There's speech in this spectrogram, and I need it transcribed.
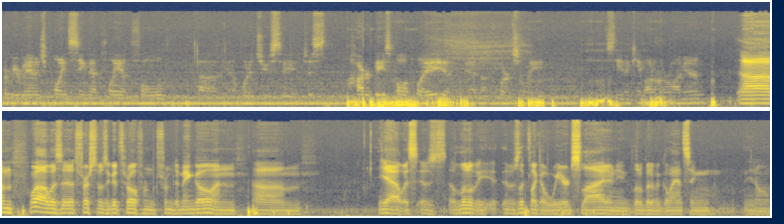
From your vantage point, seeing that play unfold, uh, you know, what did you see? Just hard baseball play, and, and unfortunately, Steven came out on the wrong end. Um, well, it was uh, first it was a good throw from from Domingo, and um, yeah, it was it was a little bit it was looked like a weird slide and a little bit of a glancing, you know,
